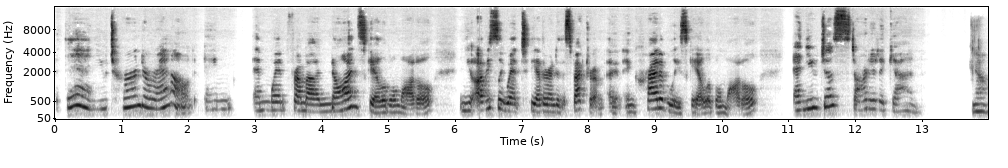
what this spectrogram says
But then you turned around and and went from a non-scalable model and you obviously went to the other end of the spectrum, an incredibly scalable model and you just started again. Yeah.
